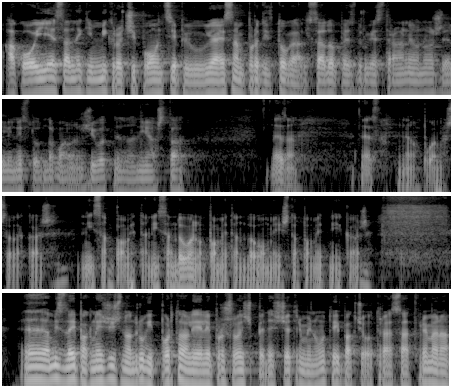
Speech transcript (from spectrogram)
ako je sad neki mikročip u ovom cijepivu, ja sam protiv toga, ali sad opet s druge strane, ono, želim isto normalan život, ne znam ja šta, ne znam, ne znam, nemam pojma šta da kažem, nisam pametan, nisam dovoljno pametan da ovo me šta pametnije kaže. E, mislim da ipak neću ići na drugi portal jer je prošlo već 54 minute, ipak će ovo sat vremena.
